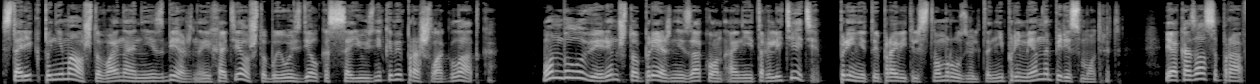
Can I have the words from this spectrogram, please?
Старик понимал, что война неизбежна, и хотел, чтобы его сделка с союзниками прошла гладко. Он был уверен, что прежний закон о нейтралитете, принятый правительством Рузвельта, непременно пересмотрит. И оказался прав.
